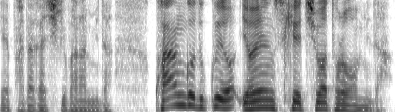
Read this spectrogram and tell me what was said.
예, 받아가시기 바랍니다. 광고 듣고요. 여행 스케치와 돌아옵니다.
